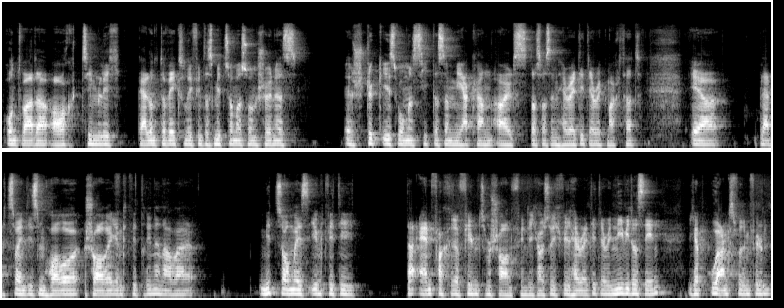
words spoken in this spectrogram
und war da auch ziemlich geil unterwegs. Und ich finde, dass Midsommar so ein schönes äh, Stück ist, wo man sieht, dass er mehr kann als das, was ein Hereditary gemacht hat. Er bleibt zwar in diesem Horror-Genre irgendwie drinnen, aber Midsommar ist irgendwie die, der einfachere Film zum Schauen, finde ich. Also ich will Hereditary nie wieder sehen. Ich habe Urangst vor dem Film.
